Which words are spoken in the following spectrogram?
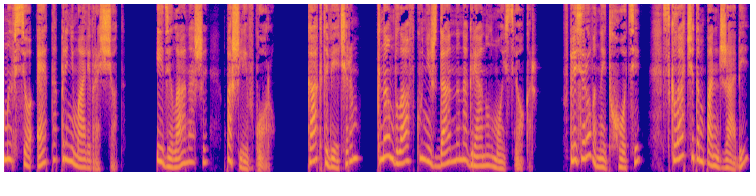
мы все это принимали в расчет. И дела наши пошли в гору. Как-то вечером к нам в лавку нежданно нагрянул мой свекор. В плесированной тхоте, складчатом панджаби,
